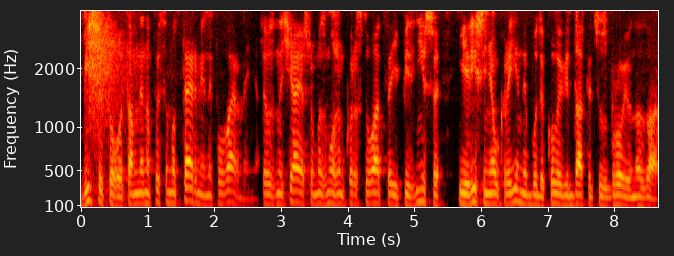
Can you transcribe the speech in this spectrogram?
Більше того, там не написано терміни повернення. Це означає, що ми зможемо користуватися і пізніше, і рішення України буде, коли віддати цю зброю назад.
